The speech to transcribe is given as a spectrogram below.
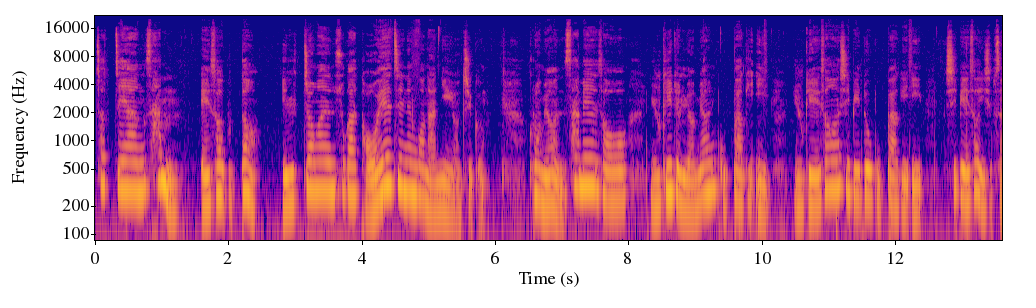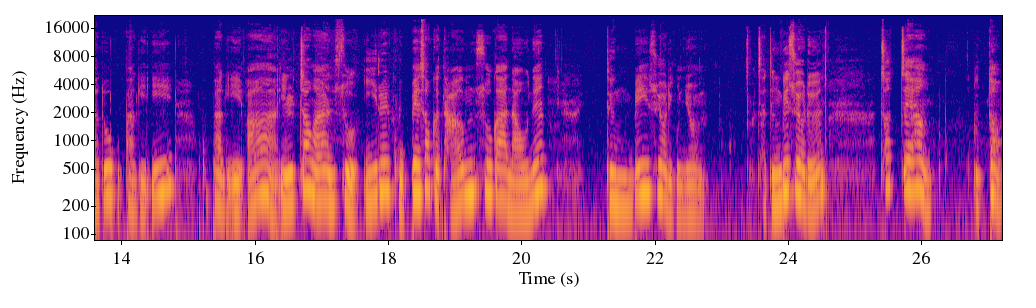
첫째 항 3에서부터 일정한 수가 더해지는 건 아니에요, 지금. 그러면 3에서 6이 되려면 곱하기 2, 6에서 12도 곱하기 2, 12에서 24도 곱하기 2, 곱하기 2. 아, 일정한 수, 2를 곱해서 그 다음 수가 나오는 등비 수열이군요. 자, 등비 수열은 첫째 항부터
